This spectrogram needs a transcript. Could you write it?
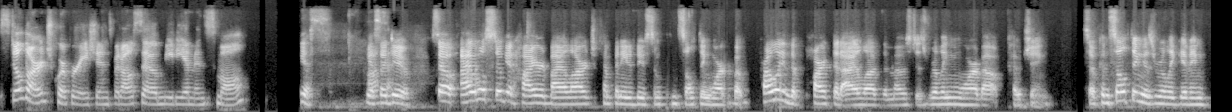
still large corporations, but also medium and small. Yes. Yes, awesome. I do. So I will still get hired by a large company to do some consulting work, but probably the part that I love the most is really more about coaching. So consulting is really giving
